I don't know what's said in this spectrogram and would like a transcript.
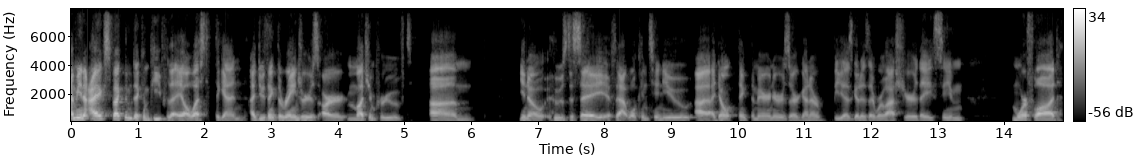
I mean, I expect them to compete for the AL West again. I do think the Rangers are much improved. Um, you know, who's to say if that will continue? Uh, I don't think the Mariners are going to be as good as they were last year. They seem more flawed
